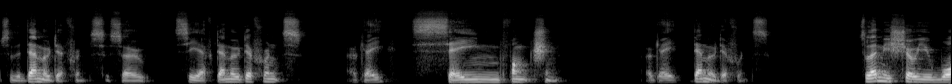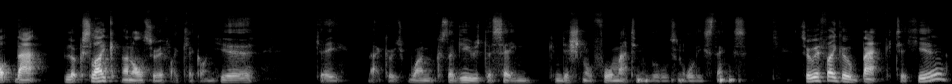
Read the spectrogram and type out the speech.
So the demo difference. So CF demo difference, okay, same function, okay, demo difference. So let me show you what that looks like. And also if I click on here, okay, that goes one because I've used the same conditional formatting rules and all these things. So if I go back to here,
